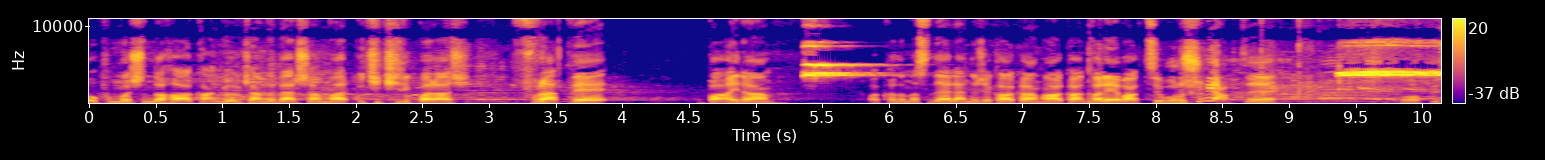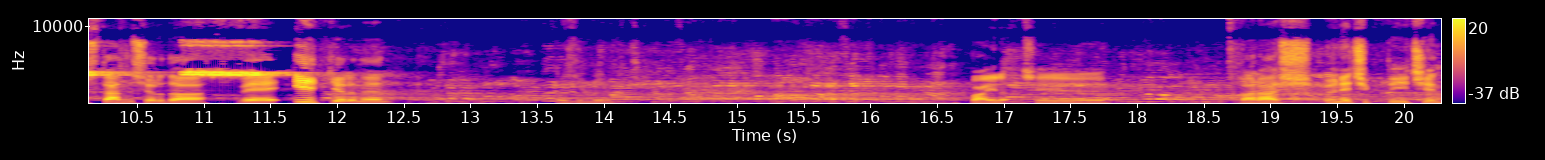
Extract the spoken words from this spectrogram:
Topun başında Hakan Görkem ve Berşan var. İki kişilik baraj. Fırat ve Bayram. Bakalım nasıl değerlendirecek Hakan. Hakan kaleye baktı. Vuruşunu yaptı. Top üstten dışarıda. Ve ilk yarının özür dilerim. bayra şey, baraj öne çıktığı için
